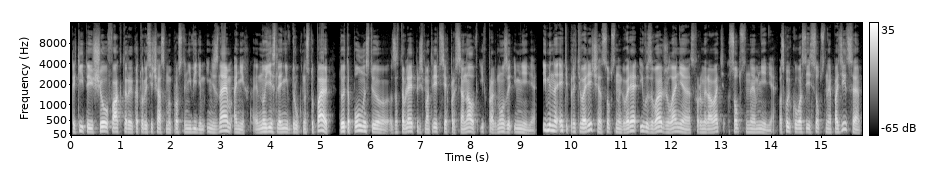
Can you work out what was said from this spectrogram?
какие-то еще факторы, которые сейчас мы просто не видим и не знаем о них, но если они вдруг наступают, то это полностью заставляет пересмотреть всех профессионалов, их прогнозы и мнения. Именно эти противоречия, собственно говоря, и вызывают желание сформировать собственное мнение. Поскольку у вас есть собственная позиция,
